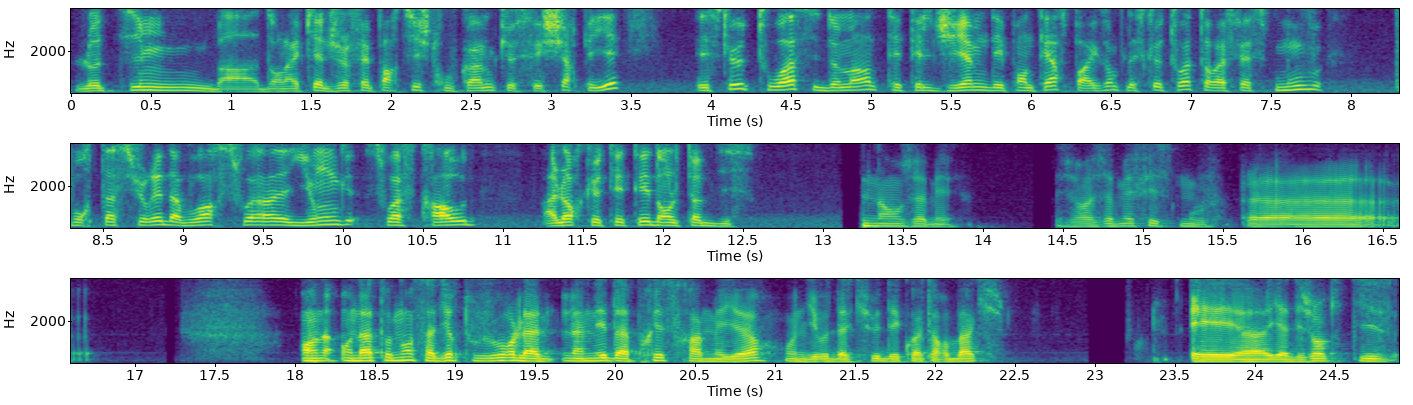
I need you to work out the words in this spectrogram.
L'autre team bah, dans laquelle je fais partie, je trouve quand même que c'est cher payé. Est-ce que toi, si demain tu étais le GM des Panthers par exemple, est-ce que toi tu aurais fait ce move pour t'assurer d'avoir soit Young, soit Stroud alors que tu étais dans le top 10 Non, jamais. J'aurais jamais fait ce move. Euh, on, a, tendance à dire toujours l'année d'après sera meilleure au niveau de la QE des quarterbacks. Et il euh, y a des gens qui disent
